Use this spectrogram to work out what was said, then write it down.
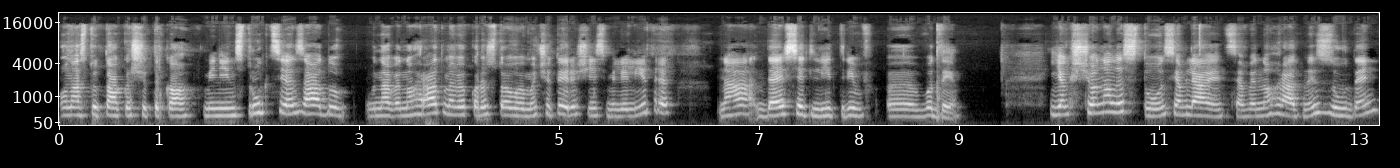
У нас тут також є така міні-інструкція ззаду. На виноград ми використовуємо 4-6 мл на 10 літрів е, води. Якщо на листу з'являється виноградний зудень,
